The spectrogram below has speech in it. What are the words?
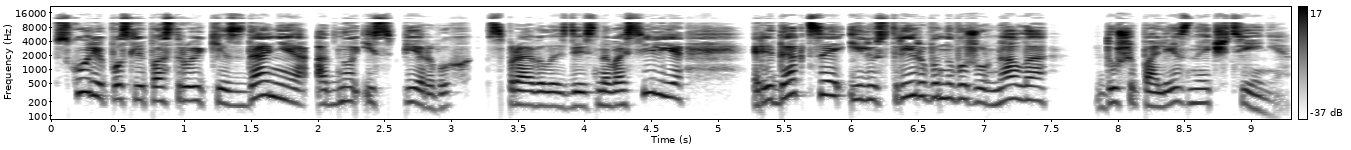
Вскоре после постройки здания, одной из первых, справила здесь новоселье, редакция иллюстрированного журнала «Душеполезное чтение».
